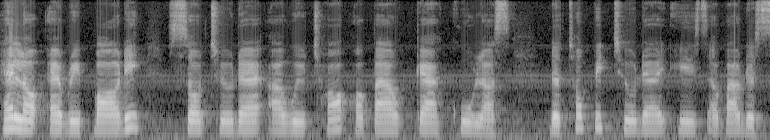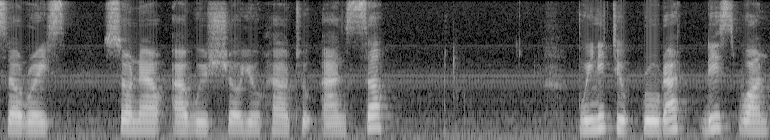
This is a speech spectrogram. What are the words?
Hello everybody. So today uh, I will talk about calculus. The topic today is about the series. So now I will show you how to answer. We need to prove that this one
